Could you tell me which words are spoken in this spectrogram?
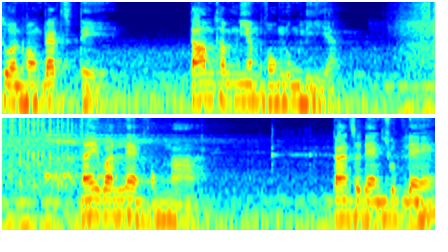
ส่วนของแบ็กสเตจตามธรรมเนียมของโรงเรียน ในวันแรกของงาน การแสดงชุดแรก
